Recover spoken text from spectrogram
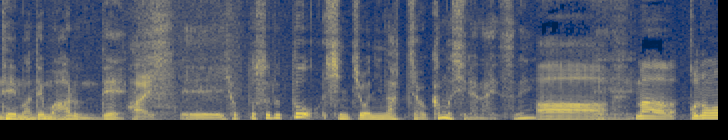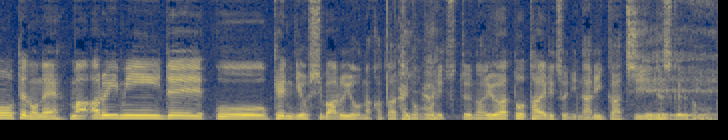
テーマでもあるんで、はい。えー、ひょっとすると慎重になっちゃうかもしれないですね。あえー、まあ、この手のね、まあ、ある意味でこう権利を縛るような形の法律というのは、与野党対立になりがちですけれども、えー、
